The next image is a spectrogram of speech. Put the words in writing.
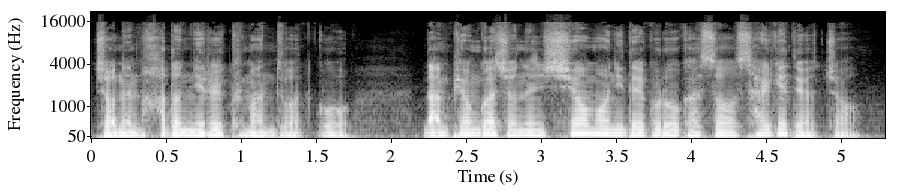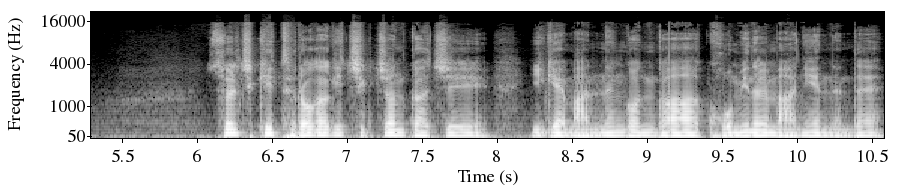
저는 하던 일을 그만두었고 남편과 저는 시어머니 댁으로 가서 살게 되었죠. 솔직히 들어가기 직전까지 이게 맞는 건가 고민을 많이 했는데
